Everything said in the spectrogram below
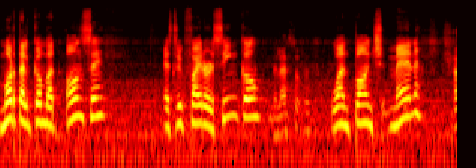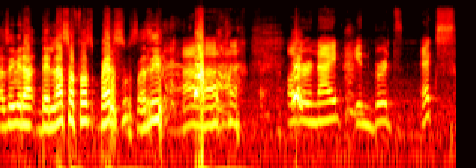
Mortal Kombat 11. Street Fighter 5. The Last of Us. One Punch Man. Así, mira, The Last of Us versus. Así. Ah, Other Night in Birth X.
